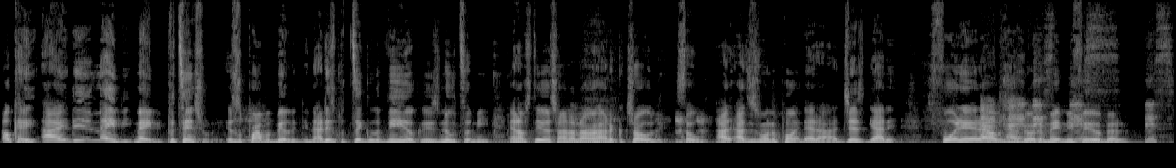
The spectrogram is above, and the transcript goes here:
Okay, all right, then maybe, maybe, potentially. It's a Mm. probability. Now, this particular vehicle is new to me, and I'm still trying to learn how to control it. So, I, I just want to point that out. I just got it 48 hours Okay, ago to make me this- feel better. This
